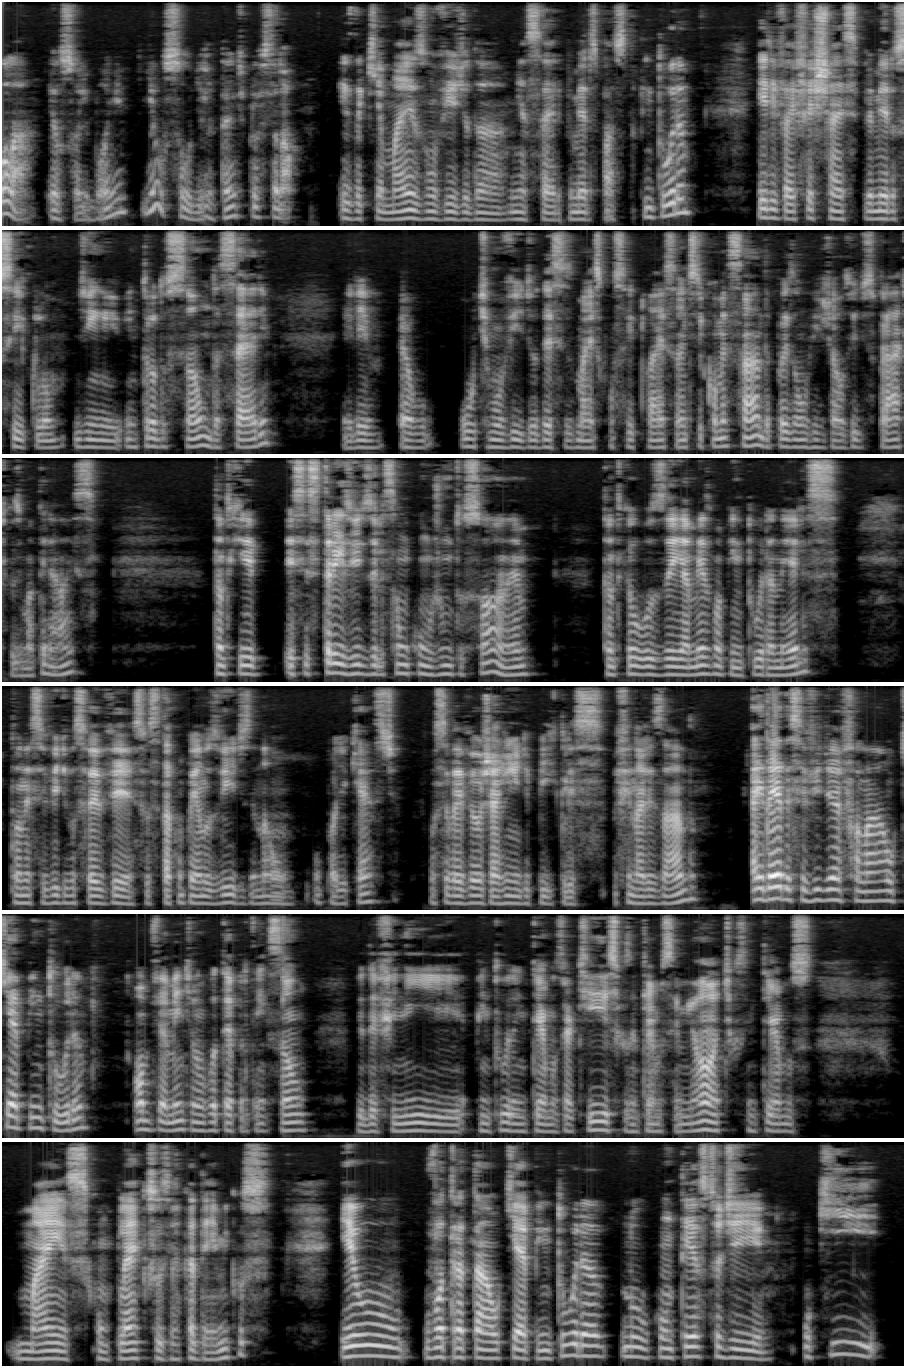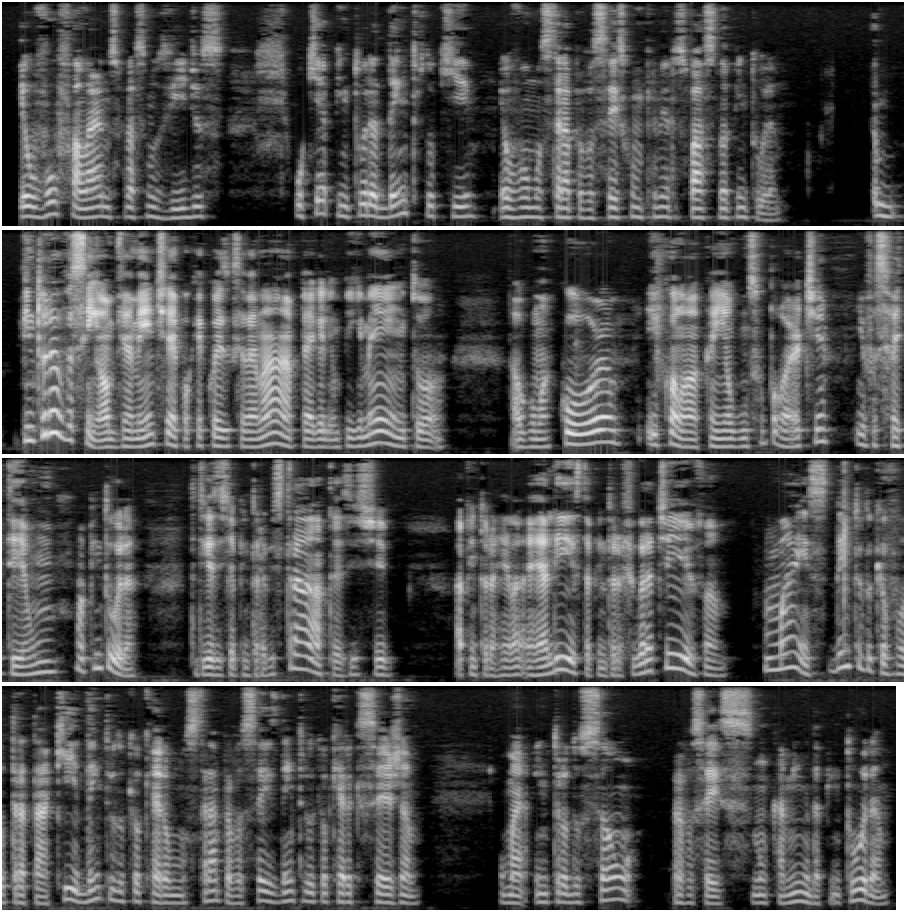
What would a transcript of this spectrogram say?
Olá, eu sou Liboni e eu sou o diletante profissional. Esse daqui é mais um vídeo da minha série Primeiros Passos da Pintura. Ele vai fechar esse primeiro ciclo de introdução da série. Ele é o último vídeo desses mais conceituais antes de começar, depois vão vir já os vídeos práticos e materiais. Tanto que esses três vídeos eles são um conjunto só, né? Tanto que eu usei a mesma pintura neles. Então nesse vídeo você vai ver, se você está acompanhando os vídeos e não o podcast, você vai ver o jarrinho de picles finalizado. A ideia desse vídeo é falar o que é pintura. Obviamente eu não vou ter a pretensão de definir pintura em termos artísticos, em termos semióticos, em termos mais complexos e acadêmicos. Eu vou tratar o que é pintura no contexto de o que eu vou falar nos próximos vídeos, o que é pintura dentro do que eu vou mostrar para vocês como primeiros passos da pintura. Pintura, assim, obviamente é qualquer coisa que você vai lá, pega ali um pigmento, alguma cor e coloca em algum suporte e você vai ter um, uma pintura. Tanto que existe a pintura abstrata, existe a pintura realista, a pintura figurativa. Mas, dentro do que eu vou tratar aqui, dentro do que eu quero mostrar para vocês, dentro do que eu quero que seja uma introdução para vocês no caminho da pintura,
